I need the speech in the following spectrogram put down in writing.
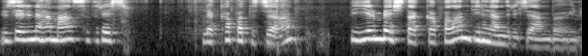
Üzerine hemen streçle kapatacağım. Bir 25 dakika falan dinlendireceğim böyle.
